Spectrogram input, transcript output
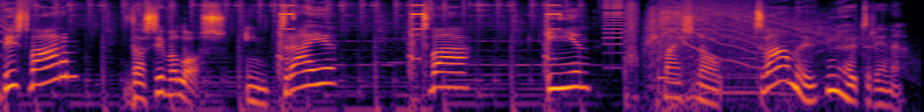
Bist warm? Dan zit we los. In treien, 2, 1, maar snel 2 minuten hutrennen.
